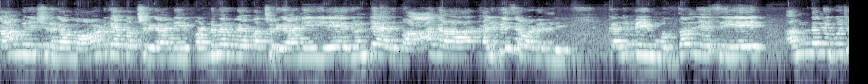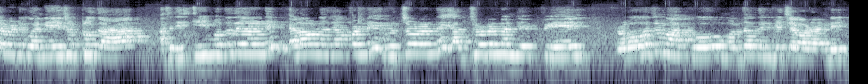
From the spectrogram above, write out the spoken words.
కాంబినేషన్గా మామిడికాయ పచ్చడి కానీ పండు మిరపకాయ పచ్చడి కానీ ఏది ఉంటే అది బాగా కలిపేసేవాడండి. కలిపి ముద్దలు చేసి అందరిని కూర్చోబెట్టుకొని చుట్టూతా అసలు ఈ- ఈ ముద్ద తినండి ఎలా ఉన్నదో చెప్పండి? రుచి చూడండి అది చూడండి అని చెప్పి రోజు మాకు ముద్దలు తినిపించేవాడు అండి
